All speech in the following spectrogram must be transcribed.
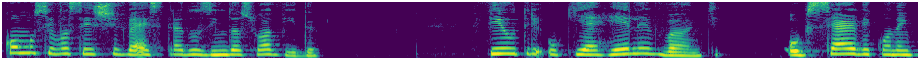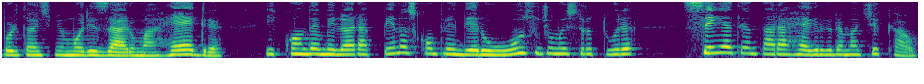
como se você estivesse traduzindo a sua vida. Filtre o que é relevante. Observe quando é importante memorizar uma regra e quando é melhor apenas compreender o uso de uma estrutura sem atentar à regra gramatical.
